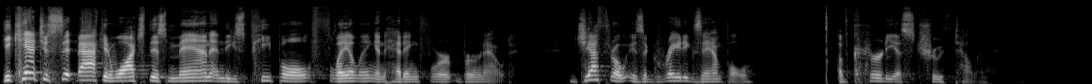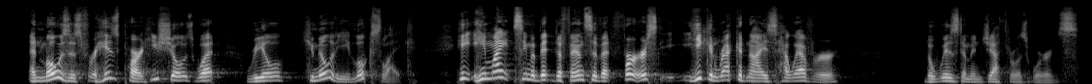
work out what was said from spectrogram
He can't just sit back and watch this man and these people flailing and heading for burnout. Jethro is a great example of courteous truth telling. And Moses, for his part, he shows what real humility looks like. He, he might seem a bit defensive at first. He can recognize, however, the wisdom in Jethro's words.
